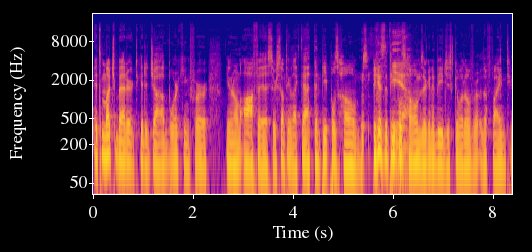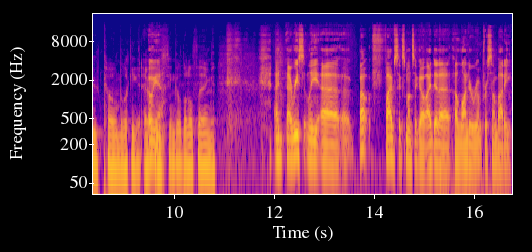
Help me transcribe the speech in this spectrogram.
it's much better to get a job working for, you know, an office or something like that than people's homes because the people's Yeah. homes are going to be just going over it with a fine tooth comb looking at every Oh, yeah. single little thing. I, I recently, uh, about five six months ago, I did a, a laundry room for somebody,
